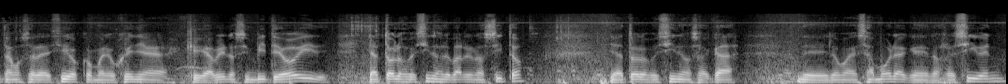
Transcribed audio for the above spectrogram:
Estamos agradecidos con María Eugenia que Gabriel nos invite hoy y a todos los vecinos del barrio Nocito y a todos los vecinos acá de Loma de Zamora que nos reciben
